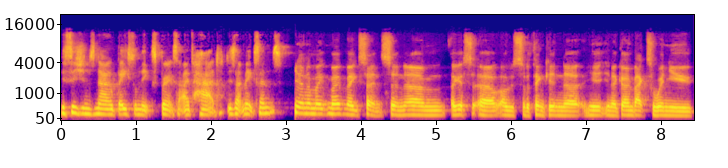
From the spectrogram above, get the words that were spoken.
decisions now based on the experience that I've had. Does that make sense? Yeah, no, make, make makes sense. And um, I guess uh, I was sort of thinking, uh, you, you, know, going back to when you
